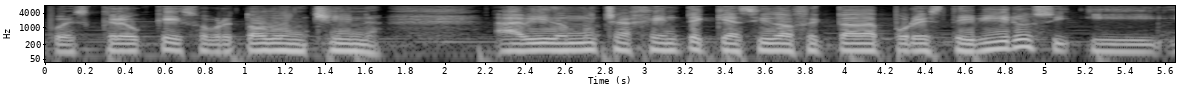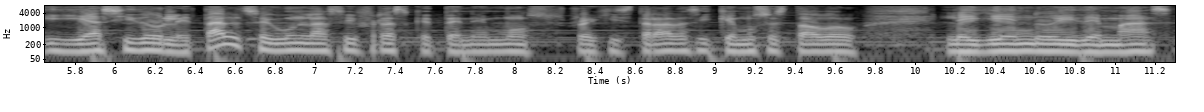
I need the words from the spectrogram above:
pues creo que sobre todo en China. Ha habido mucha gente que ha sido afectada por este virus y, y, ha sido letal según las cifras que tenemos registradas y que hemos estado leyendo y demás.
